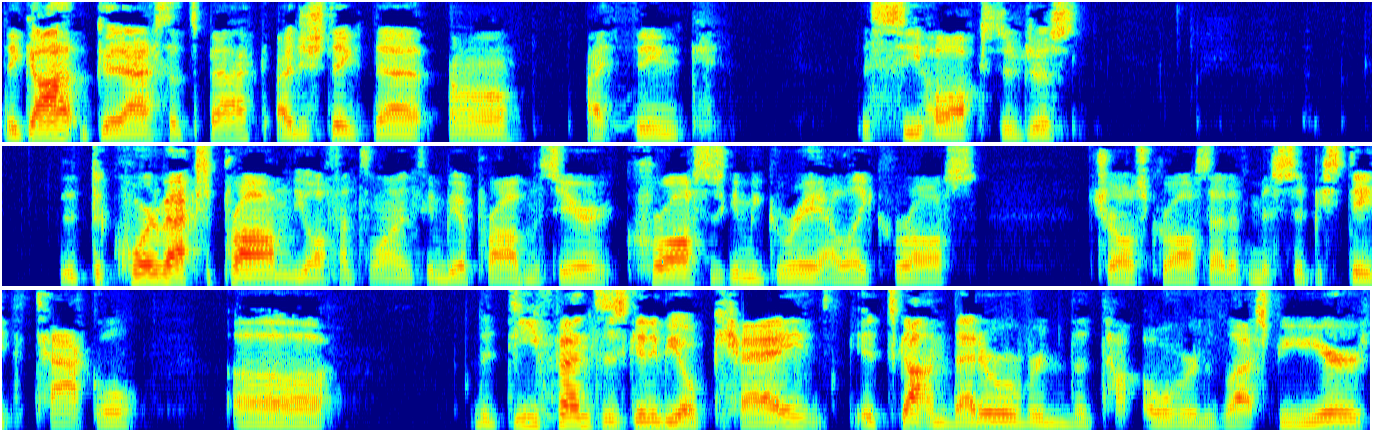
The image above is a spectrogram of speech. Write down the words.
They got good assets back. I just think that I know. I think the Seahawks they're just the quarterback's a problem. The offensive line's gonna be a problem this year. Cross is gonna be great. I like Cross. Charles Cross out of Mississippi State to tackle. Uh, the defense is to be okay. It's gotten better over the over the last few years,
